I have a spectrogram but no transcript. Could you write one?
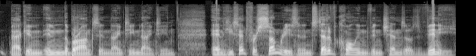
back in, in the Bronx in 1919. And he said for some reason, instead of calling Vincenzo's Vinny,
